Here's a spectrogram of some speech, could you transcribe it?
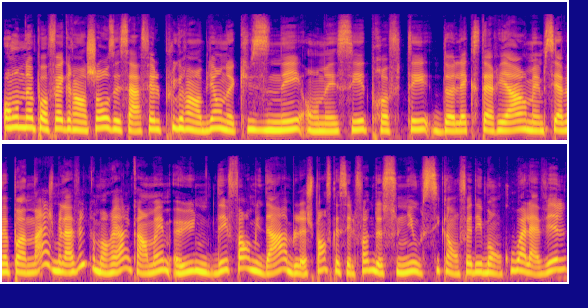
on n'a pas fait grand-chose et ça a fait le plus grand bien. On a cuisiné, on a essayé de profiter de l'extérieur, même s'il n'y avait pas de neige. Mais la ville de Montréal, quand même, a eu une idée formidable. Je pense que c'est le fun de souligner aussi quand on fait des bons coups à la ville.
